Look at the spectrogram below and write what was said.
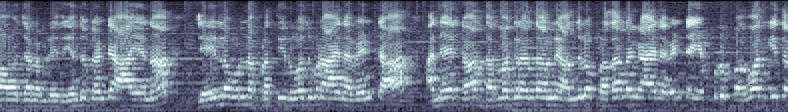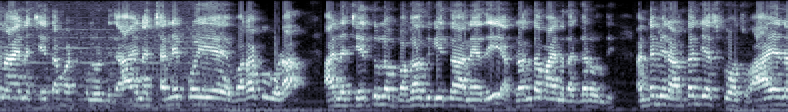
భావజాలం లేదు. ఎందుకంటే ఆయన జైల్లో ఉన్న ప్రతి రోజు కూడా ఆయన వెంట అనేక ధర్మ గ్రంథాలని అందులో ప్రధానంగా ఆయన వెంట ఎప్పుడు భగవద్గీతను ఆయన చేత పట్టుకుని ఉండేది. ఆయన చనిపోయే వరకు కూడా ఆయన చేతుల్లో భగవద్గీత అనేది ఆ గ్రంథం ఆయన దగ్గర ఉంది. అంటే మీరు అర్థం చేసుకోవచ్చు. ఆయన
